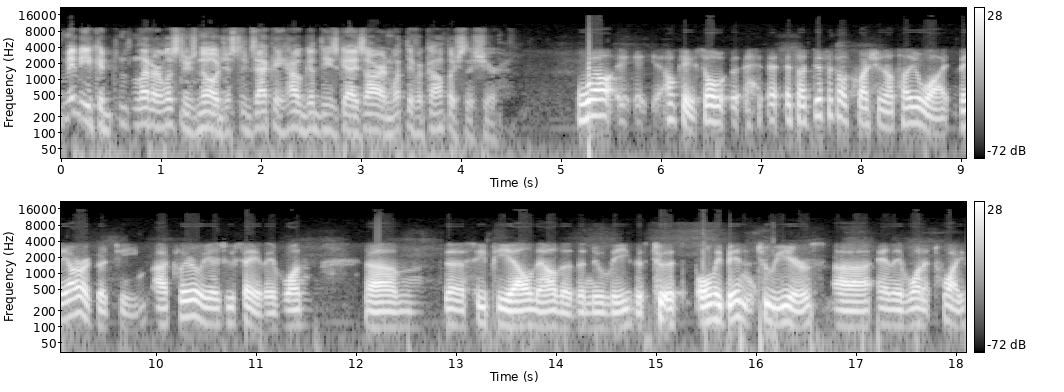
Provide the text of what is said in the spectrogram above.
maybe you could let our listeners know just exactly how good these guys are and what they've accomplished this year. Well, okay, so it's a difficult question. I'll tell you why. They are a good team. Uh, clearly, as you say, they've won um, the CPL now, the the new league. It's, two, it's only been two years, uh, and they've won it twice.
